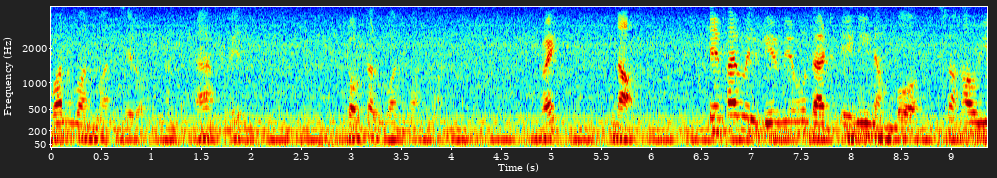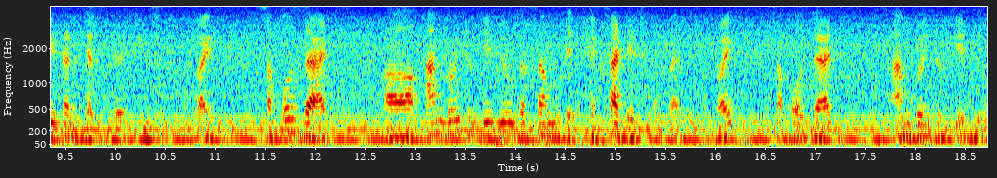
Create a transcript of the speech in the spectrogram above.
1110 and F is total 111 right? Now if I will give you that any number so how you can calculate this right? Suppose that uh, I'm going to give you the some hexadecimal value right? Suppose that I'm going to give you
